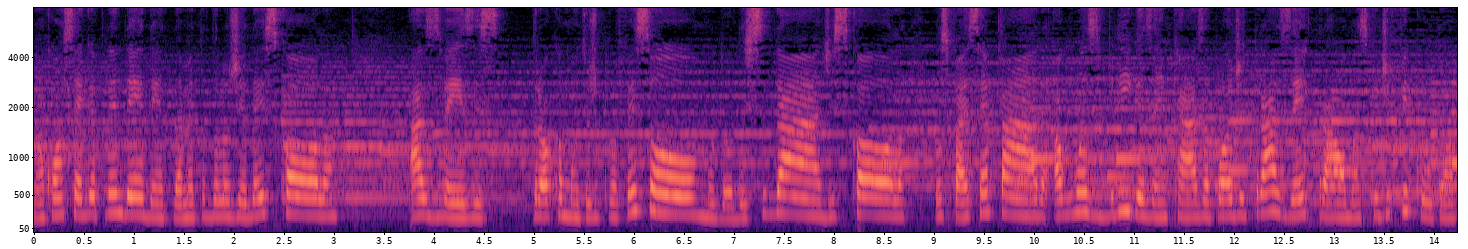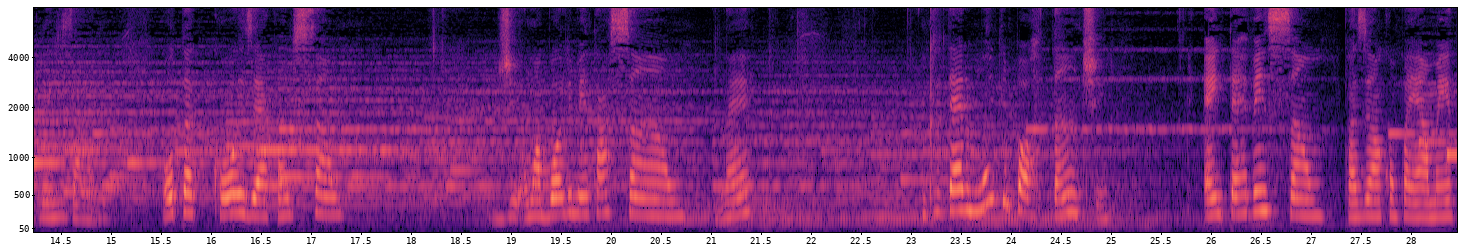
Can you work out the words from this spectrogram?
não consegue aprender dentro da metodologia da escola, às vezes troca muito de professor, mudou de cidade, escola, os pais separam, algumas brigas em casa pode trazer traumas que dificultam o aprendizado. Outra coisa é a condição de uma boa alimentação, né? Um critério muito importante é a intervenção, fazer um acompanhamento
